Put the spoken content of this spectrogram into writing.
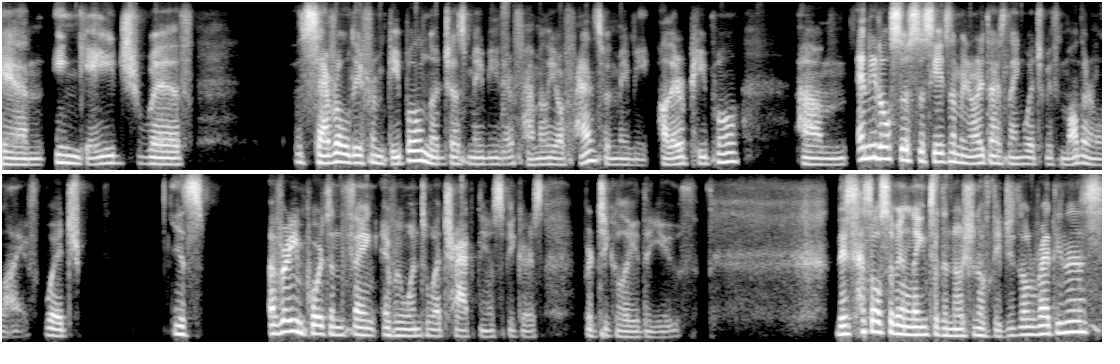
can engage with several different people, not just maybe their family or friends, but maybe other people. Um, and it also associates the minoritized language with modern life, which is a very important thing if we want to attract new speakers, particularly the youth. This has also been linked to the notion of digital readiness.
